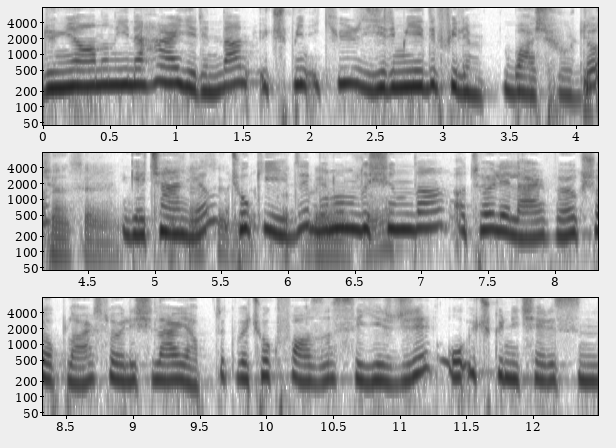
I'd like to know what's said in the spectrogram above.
Dünyanın yine her yerinden 3227 film başvurdu. Geçen sene. Geçen, Geçen yıl sene çok iyiydi. Bunun dışında atölyeler, workshoplar, söyleşiler yaptık ve çok fazla seyirci o üç gün içerisinde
